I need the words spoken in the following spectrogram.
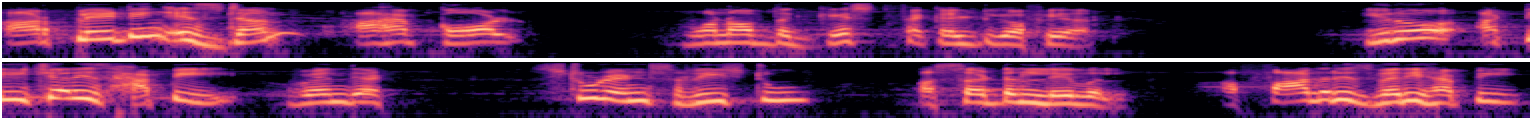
our plating is done. I have called one of the guest faculty of here. You know a teacher is happy when their students reach to a certain level. A father is very happy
